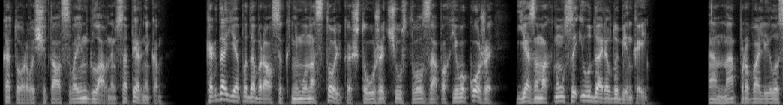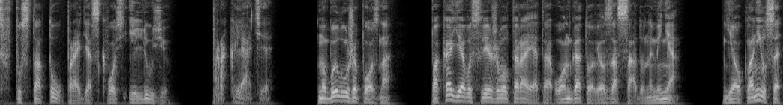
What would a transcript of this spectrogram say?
которого считал своим главным соперником. Когда я подобрался к нему настолько, что уже чувствовал запах его кожи, я замахнулся и ударил дубинкой. Она провалилась в пустоту, пройдя сквозь иллюзию. Проклятие. Но было уже поздно. Пока я выслеживал Тараэта, он готовил засаду на меня. Я уклонился,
